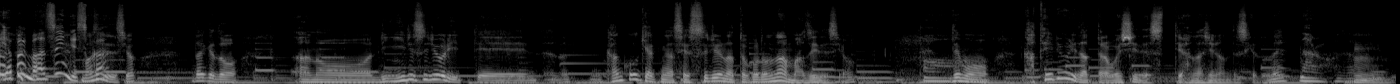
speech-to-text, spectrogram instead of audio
いやっぱりまずいんですか？まずいですよ。だけどあのイギリス料理って観光客が接するようなところのはまずいですよ。でも家庭料理だったら美味しいですっていう話なんですけどねなるほど、うん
